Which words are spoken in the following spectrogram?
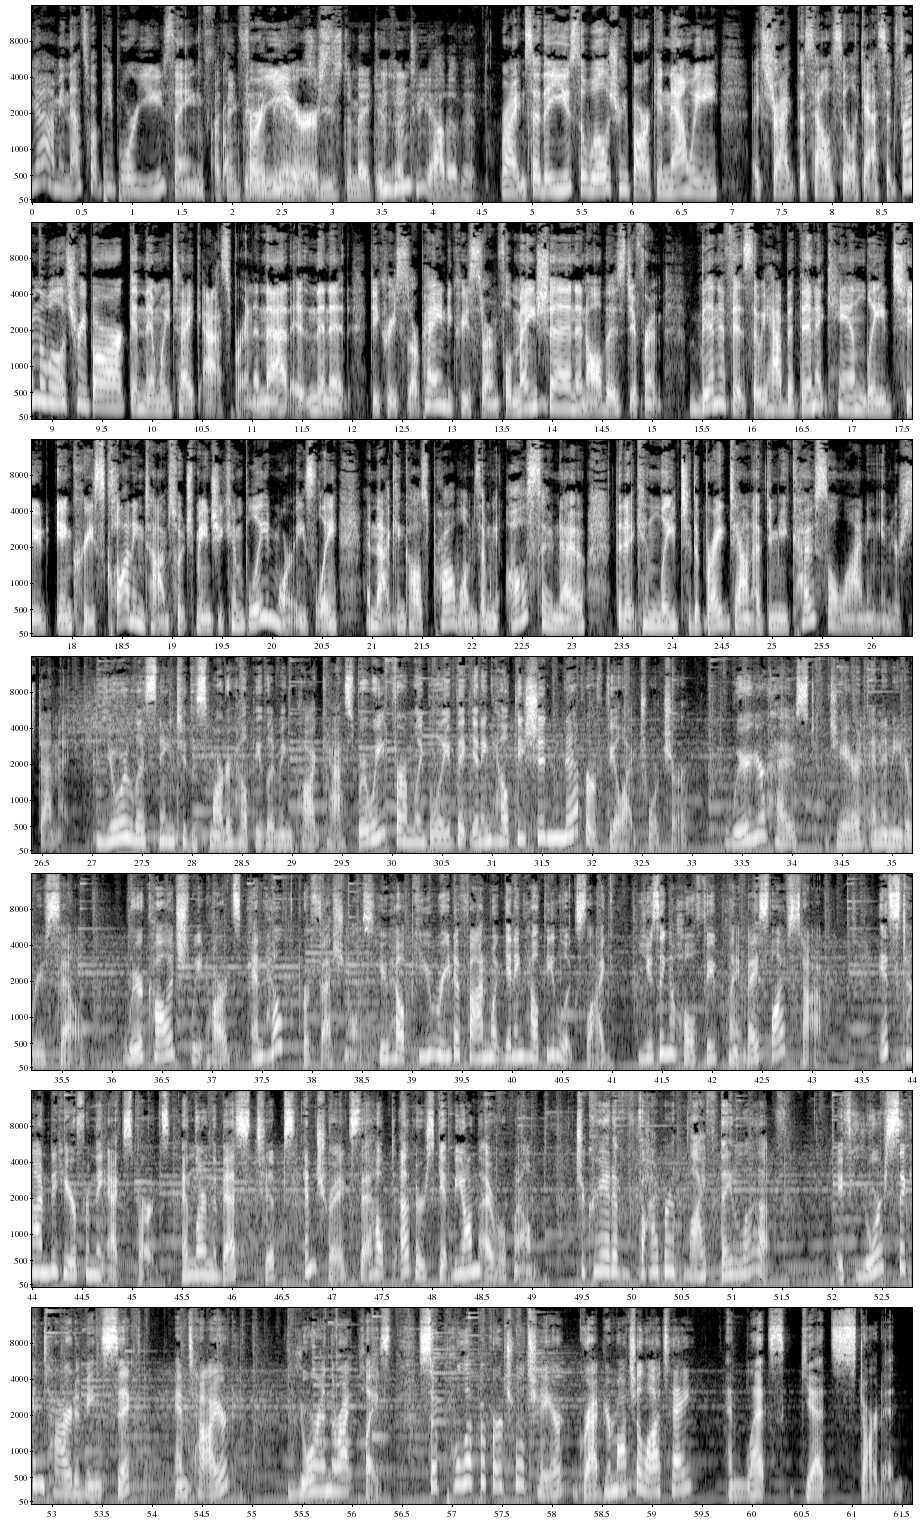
Yeah, I mean that's what people were using f- I think the for Indians years. used to make it a mm-hmm. tea out of it. Right. And so they use the willow tree bark, and now we extract the salicylic acid from the willow tree bark, and then we take aspirin, and that, and then it decreases our pain, decreases our inflammation, and all those different benefits that we have. But then it can lead to increased clotting times, which means you can bleed more easily, and that can cause problems. And we also know that it can lead to the breakdown of the mucosal lining in your stomach. You're listening to the Smarter Healthy Living podcast, where we firmly believe that getting healthy should never feel like torture. We're your hosts, Jared and Anita Roussel. We're college sweethearts and health professionals who help you redefine what getting healthy looks like using a whole food plant based lifestyle. It's time to hear from the experts and learn the best tips and tricks that helped others get beyond the overwhelm to create a vibrant life they love. If you're sick and tired of being sick and tired, you're in the right place. So pull up a virtual chair, grab your matcha latte, and let's get started.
